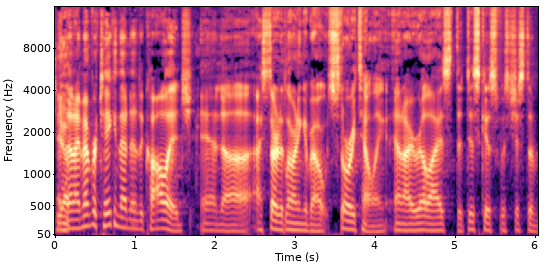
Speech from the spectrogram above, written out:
And Yep. then I remember taking that into college, and uh, I started learning about storytelling, and I realized that Discus was just a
